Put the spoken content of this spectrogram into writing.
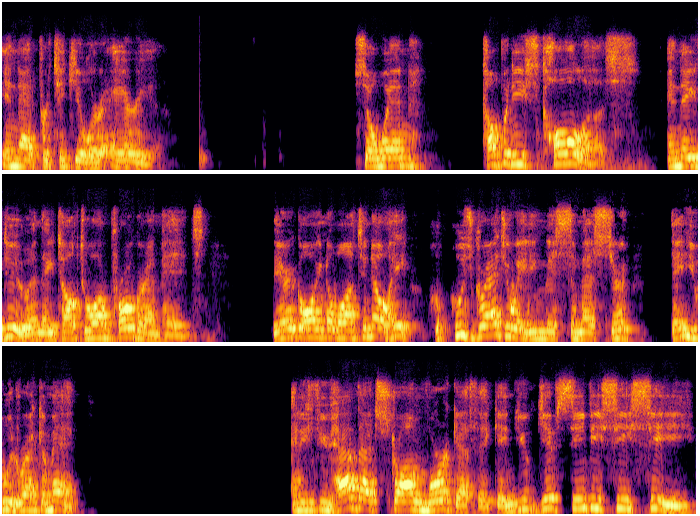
in that particular area? So when companies call us, and they do, and they talk to our program heads, they're going to want to know, hey, who's graduating this semester that you would recommend. And if you have that strong work ethic and you give CVCC,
